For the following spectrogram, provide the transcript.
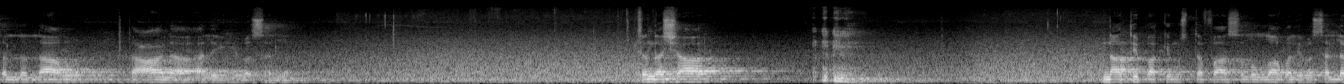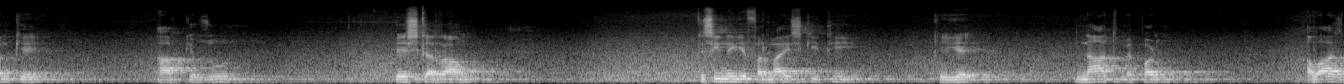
सल्लल्लाहु ताला अलैहि वसल्लम चंद अशार नात पाक मुस्तफ़ा अलैहि वसल्लम के आपके हजूर पेश कर रहा हूँ। किसी ने ये फरमाइश की थी कि ये नात में पढ़ूँ। आवाज़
